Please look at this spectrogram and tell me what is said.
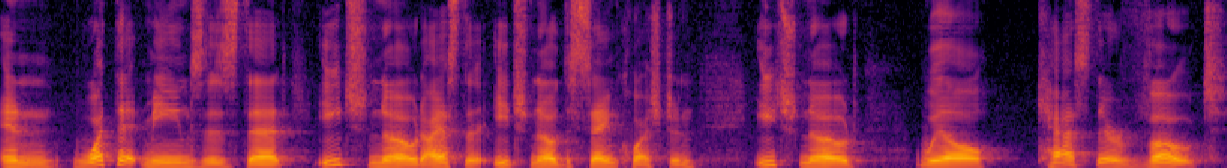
And what that means is that each node, I ask the, each node the same question, each node will cast their vote,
